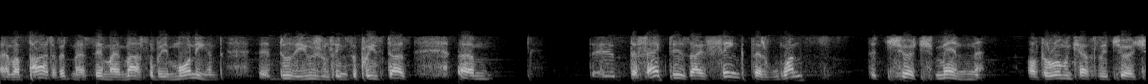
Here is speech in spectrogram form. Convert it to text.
I'm a part of it, and I say my Mass every morning and uh, do the usual things the priest does. Um, the, the fact is, I think that once the churchmen of the Roman Catholic Church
